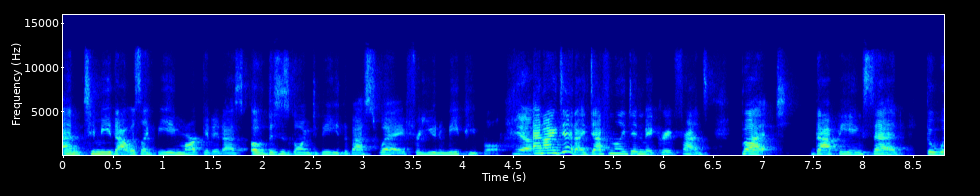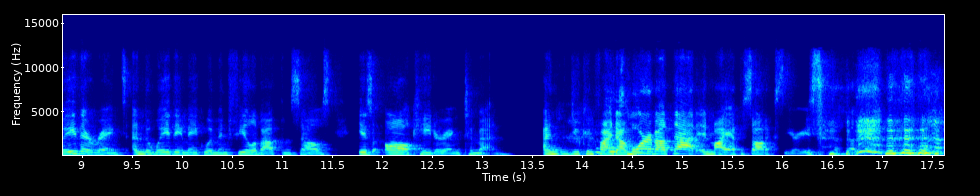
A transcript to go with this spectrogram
And to me, that was like being marketed as, oh, this is going to be the best way for you to meet people. yeah. And I did. I definitely did make great friends. But that being said, the way they're ranked and the way they make women feel about themselves is all catering to men. And you can find out more about that in my episodic series.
